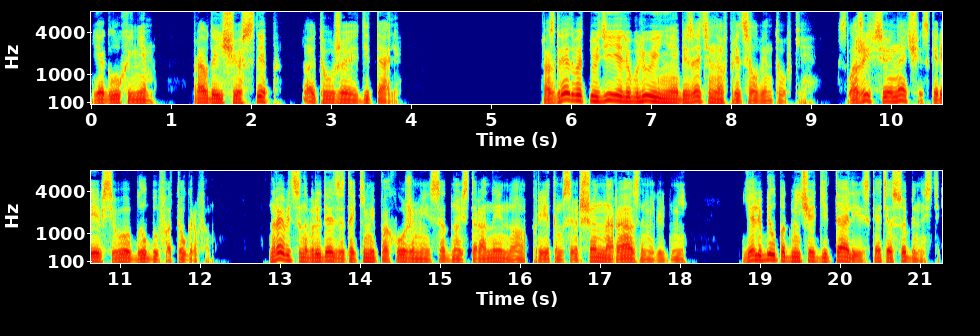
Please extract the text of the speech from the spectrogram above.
я глух и нем. Правда, еще слеп, но это уже детали». Разглядывать людей я люблю и не обязательно в прицел винтовки. Сложить все иначе, скорее всего, был бы фотографом. Нравится наблюдать за такими похожими с одной стороны, но при этом совершенно разными людьми. Я любил подмечать детали, искать особенности.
